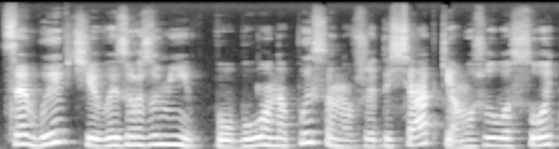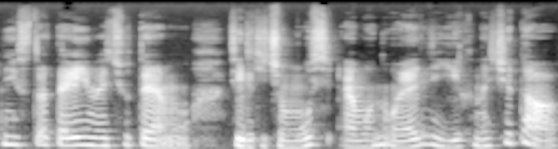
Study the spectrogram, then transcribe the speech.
це вивчив і зрозумів, бо було написано вже десятки, а можливо сотні статей на цю тему, тільки чомусь Еммануель їх не читав.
